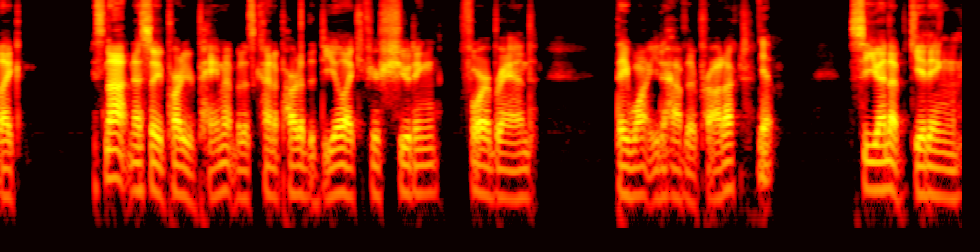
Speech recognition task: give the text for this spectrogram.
like it's not necessarily part of your payment, but it's kind of part of the deal. Like if you're shooting for a brand, they want you to have their product. Yep. so you end up getting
